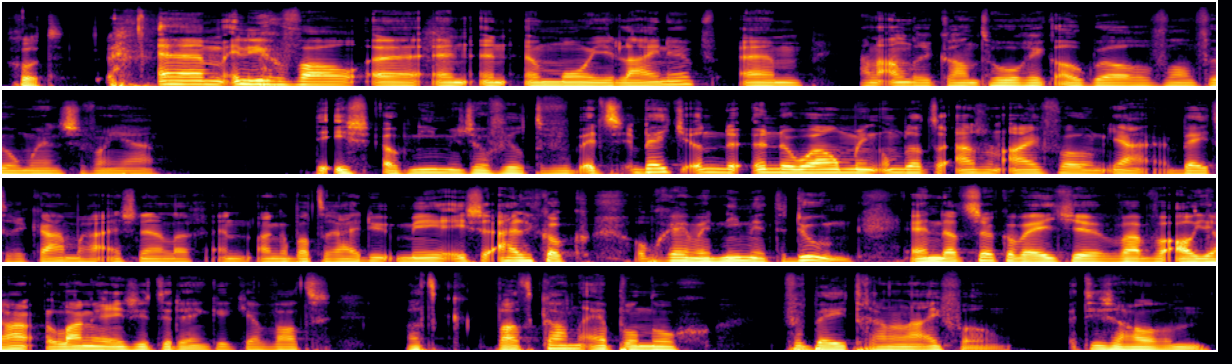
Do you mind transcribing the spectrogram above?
Goed. Ehm, in ieder geval eh, een, een, een mooie line-up. Ehm, aan de andere kant hoor ik ook wel van veel mensen van ja, is ook niet meer zoveel te verbeteren. Het is een beetje under, underwhelming, omdat er aan zo'n iPhone ja, een betere camera en sneller en lange batterijduur. Meer is er eigenlijk ook op een gegeven moment niet meer te doen. En dat is ook een beetje waar we al langer in zitten, denk ik. Ja, wat, wat, wat kan Apple nog verbeteren aan een iPhone? Het is al een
